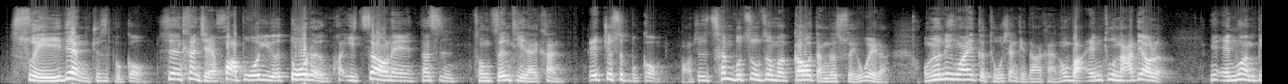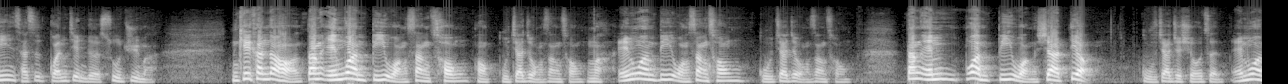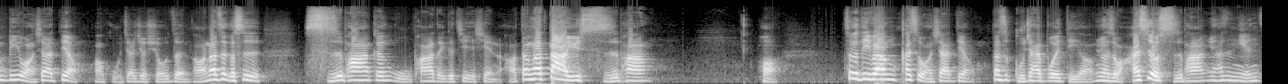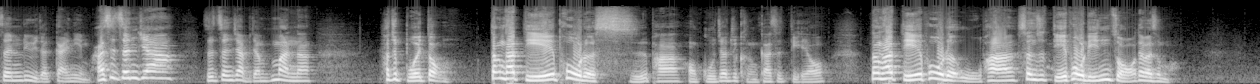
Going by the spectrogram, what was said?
水量就是不够。虽然看起来划拨余额多了快一兆呢，但是从整体来看，哎，就是不够，哦，就是撑不住这么高档的水位了。我们用另外一个图像给大家看，我们把 M2 拿掉了，因为 M1B 才是关键的数据嘛。你可以看到哈，当 M1B 往上冲，哈，股价就往上冲嘛；M1B 往上冲，股价就往上冲。当 M1B 往下掉，股价就修正；M1B 往下掉，啊，股价就修正。好，那这个是十趴跟五趴的一个界限了。好，当它大于十趴，好，这个地方开始往下掉，但是股价还不会跌哦，因为什么？还是有十趴，因为它是年增率的概念嘛，还是增加，只是增加比较慢呢，它就不会动。当它跌破了十趴，哦，股价就可能开始跌哦。当它跌破了五趴，甚至跌破零轴，代表什么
